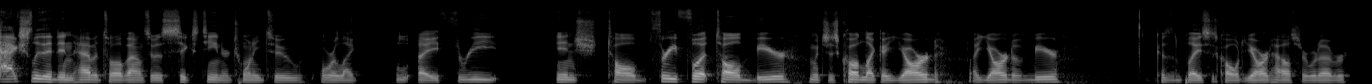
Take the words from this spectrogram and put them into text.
actually, they didn't have a 12 ounce. It was 16 or 22 or like a three inch tall, three foot tall beer, which is called like a yard, a yard of beer because the place is called Yard House or whatever.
